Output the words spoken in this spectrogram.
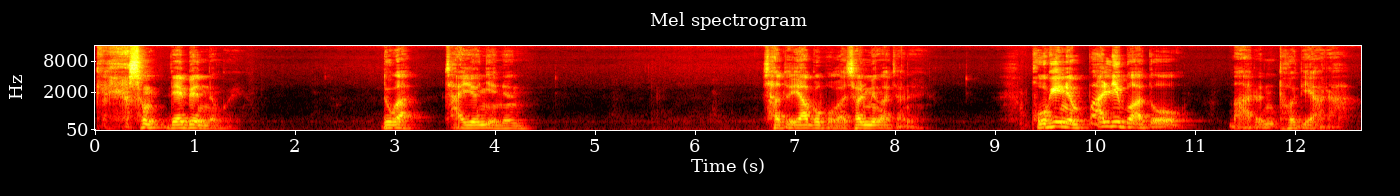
계속 내뱉는 거예요. 누가? 자연인은 사도 야고보가 설명하잖아요. 보기는 빨리 봐도 말은 더디하라.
